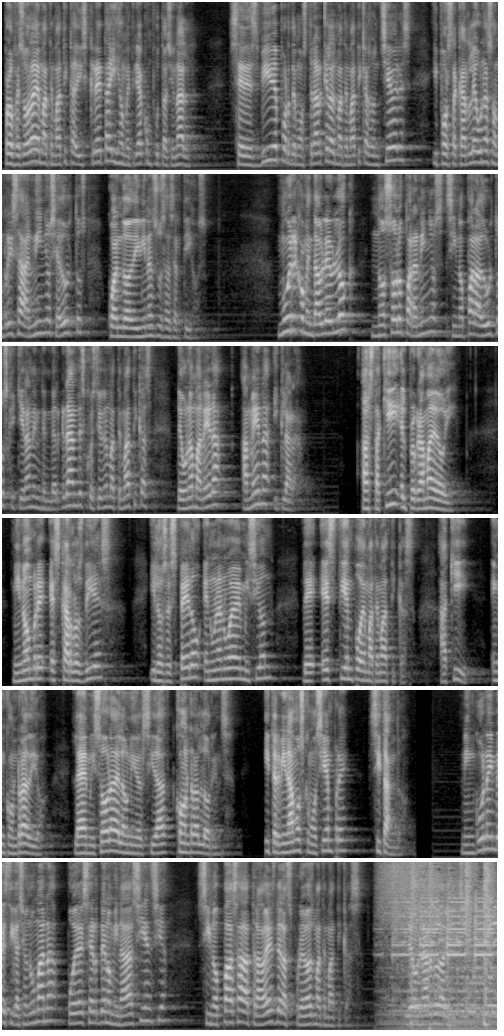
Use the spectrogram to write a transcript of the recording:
profesora de matemática discreta y geometría computacional. Se desvive por demostrar que las matemáticas son chéveres y por sacarle una sonrisa a niños y adultos cuando adivinan sus acertijos. Muy recomendable blog, no solo para niños, sino para adultos que quieran entender grandes cuestiones matemáticas de una manera amena y clara. Hasta aquí el programa de hoy. Mi nombre es Carlos Díez y los espero en una nueva emisión de Es Tiempo de Matemáticas, aquí en Conradio, la emisora de la Universidad Conrad Lorenz. Y terminamos como siempre citando, Ninguna investigación humana puede ser denominada ciencia si no pasa a través de las pruebas matemáticas. Leonardo da Vinci.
